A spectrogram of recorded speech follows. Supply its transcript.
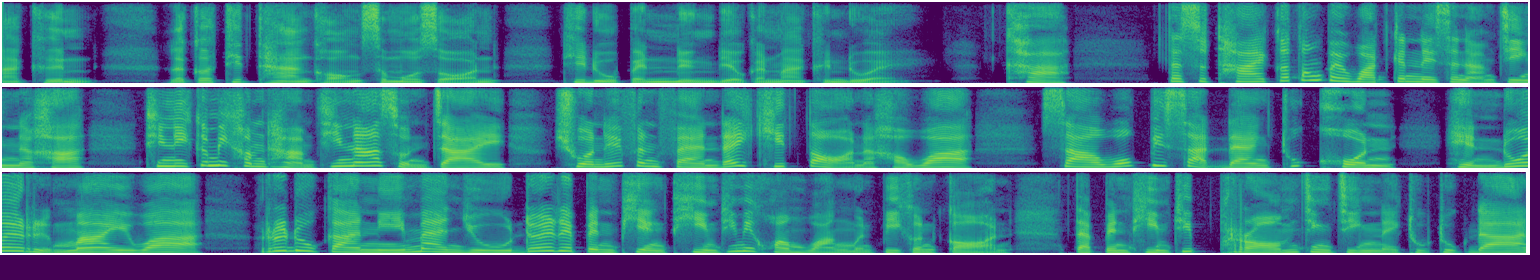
มากขึ้น แล้วก็ทิศทางของสโมสรที่ดูเป็นหนึ่งเดียวกันมากขึ้นด้วย ค่ะ แต่สุดท้ายก็ต้องไปวัดกันในสนามจริงนะคะ ทีนี้ก็มีคำถามที่น่าสนใจ ชวนให้แฟน ๆ ได้คิดต่อนะคะว่า สาวกปีศาจแดงทุกคนเห็นด้วยหรือไม่ว่า ฤดูกาลนี้แมนยูด้วยได้เป็นเพียงทีมที่มีความหวังเหมือนปีก่อนๆ แต่เป็นทีมที่พร้อมจริง ๆ ในทุกๆ ด้าน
